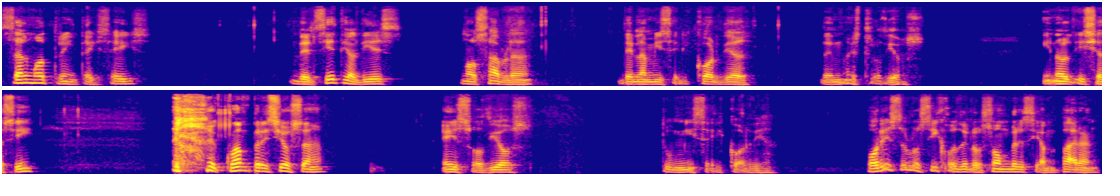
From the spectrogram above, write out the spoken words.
Salmo 36, del 7 al 10, nos habla de la misericordia de nuestro Dios. Y nos dice así, cuán preciosa es, oh Dios, tu misericordia. Por eso los hijos de los hombres se amparan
